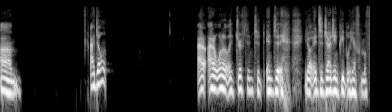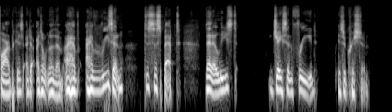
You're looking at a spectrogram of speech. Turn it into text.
Um, I don't I, I don't want to like drift into into you know into judging people here from afar because I d- I don't know them. I have I have reason to suspect that at least Jason Fried is a Christian.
